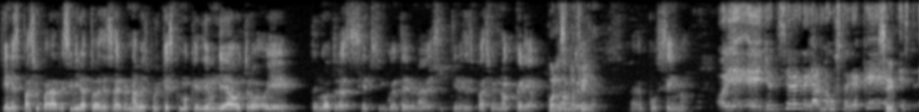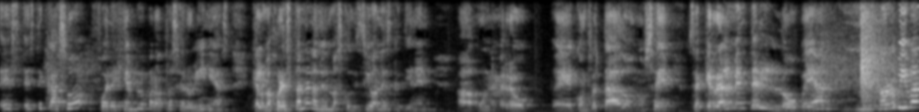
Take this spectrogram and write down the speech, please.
tiene espacio para recibir a todas esas aeronaves, porque es como que de un día a otro, oye, tengo otras 150 aeronaves, ¿tienes espacio? No creo. Ponlos no en la fila. Ah, pues sí, no. Oye, eh, yo quisiera agregar, me gustaría que Sí. este, es- este caso fuera ejemplo para otras aerolíneas que a lo mejor están en las mismas condiciones, que tienen ah, un MRO eh, contratado, no sé, o sea, que realmente lo vean, no lo vivan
